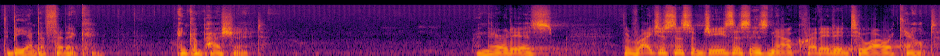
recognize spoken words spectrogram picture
to be empathetic and compassionate and there it is. The righteousness of Jesus is now credited to our account.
